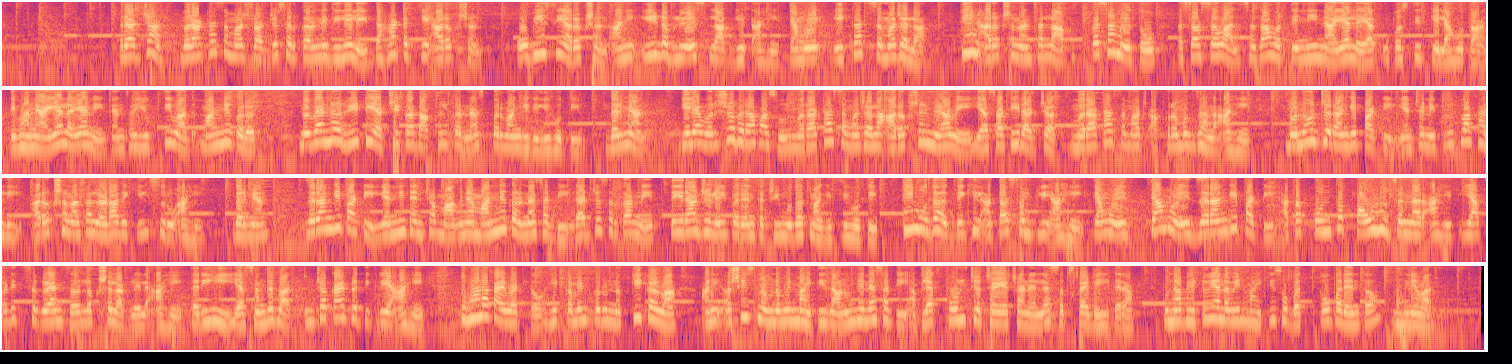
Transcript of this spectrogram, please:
राज्यात मराठा समाज राज्य सरकारने दिलेले दहा टक्के आरक्षण ओबीसी आरक्षण आणि ई डब्ल्यू एस लाभ घेत आहे. त्यामुळे एकाच समाजाला तीन आरक्षणांचा लाभ कसा मिळतो असा सवाल सदावर्तेंनी न्यायालयात उपस्थित केला होता. तेव्हा न्यायालयाने त्यांचा युक्तिवाद मान्य करत नव्यानं रीट याचिका दाखल करण्यास परवानगी दिली होती. दरम्यान गेल्या वर्षभरापासून मराठा समाजाला आरक्षण मिळावे यासाठी राज्यात मराठा समाज आक्रमक झाला आहे. मनोज जरांगे पाटील यांच्या नेतृत्वाखाली आरक्षणाचा लढा देखील सुरू आहे. दरम्यान जरांगे पाटील यांनी त्यांच्या मागण्या मान्य करण्यासाठी राज्य सरकारने तेरा जुलै पर्यंतची मुदत मागितली होती. ती मुदत देखील आता संपली आहे. त्यामुळे त्यामुळे जरांगे पाटील आता कोणतं पाऊल उचलणार आहेत याकडे सगळ्यांचं लक्ष लागलेलं आहे. तरीही या संदर्भात तुमच्या काय प्रतिक्रिया आहे? तुम्हाला काय वाटतं? हे कमेंट करून नक्की कळवा आणि अशीच नवनवीन माहिती जाणून घेण्यासाठी आपल्या खोल चर्चा या चॅनलला सबस्क्राईबही करा. पुन्हा भेटूया नवीन माहितीसोबत. तोपर्यंत धन्यवाद.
